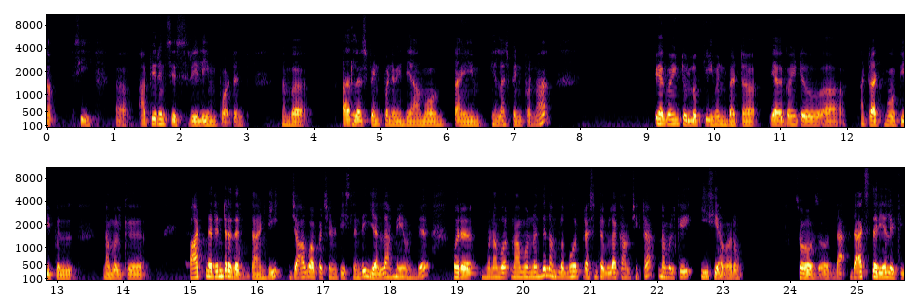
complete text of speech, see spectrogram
நான் see appearance is really important நம்ம அதில் ஸ்பெண்ட் பண்ண வேண்டிய அமௌண்ட் டைம் எல்லாம் ஸ்பெண்ட் பண்ணால் we are going to look even better we are going to attract more people நம்மளுக்கு பார்ட்னருன்றதை தாண்டி ஜாப் ஆப்பர்ச்சுனிட்டிஸ்லேருந்து எல்லாமே வந்து ஒரு நம்ம நம்ம வந்து நம்மள மோர் ப்ரெசன்டபுளாக காமிச்சிக்கிட்டா நம்மளுக்கு ஈஸியாக வரும். So so that's the reality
